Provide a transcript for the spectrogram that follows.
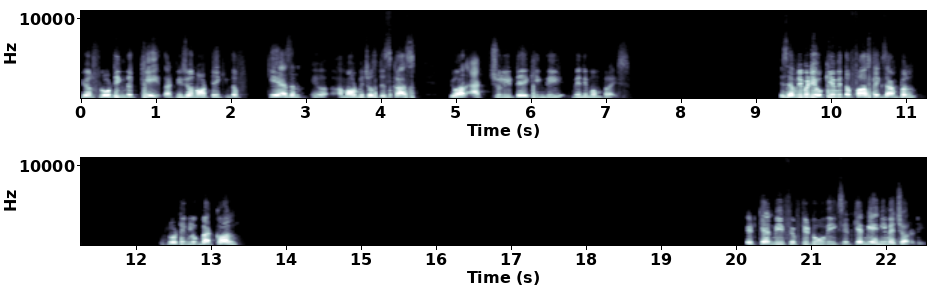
you are floating the K. That means you're not taking the K as an uh, amount which was discussed. You are actually taking the minimum price. Is everybody okay with the first example? Floating look back call. It can be 52 weeks. It can be any maturity.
